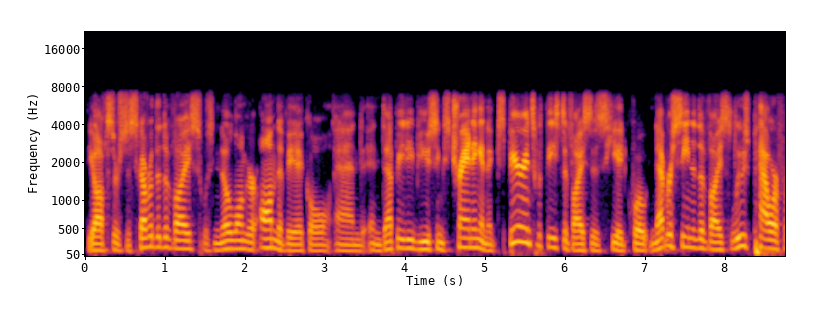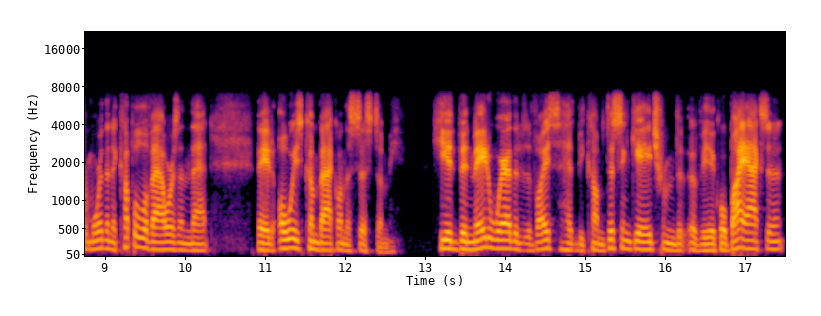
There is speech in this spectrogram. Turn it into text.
The officers discovered the device was no longer on the vehicle, and in Deputy Busing's training and experience with these devices, he had, quote, never seen a device lose power for more than a couple of hours and that they had always come back on the system. He had been made aware that the device had become disengaged from the a vehicle by accident,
